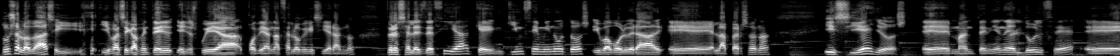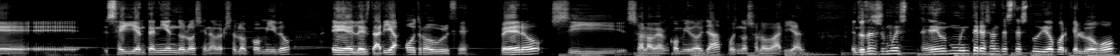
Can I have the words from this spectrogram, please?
tú se lo das y, y básicamente ellos podía, podían hacer lo que quisieran, ¿no? Pero se les decía que en 15 minutos iba a volver a eh, la persona y si ellos eh, mantenían el dulce, eh, seguían teniéndolo sin habérselo comido, les daría otro dulce. Pero si se lo habían comido ya, pues no se lo darían. Entonces es muy, muy interesante este estudio porque luego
